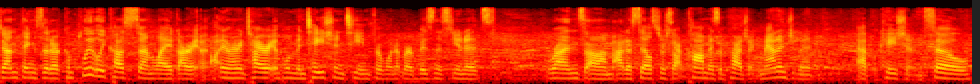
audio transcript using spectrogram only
done things that are completely custom, like our, our entire implementation team for one of our business units runs um, out of Salesforce.com as a project management application. So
